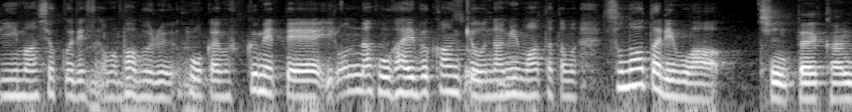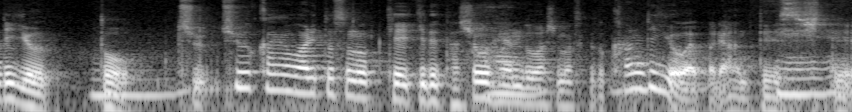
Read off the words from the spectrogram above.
リーマンショックですが、うん、バブル崩壊も含めていろんなこう外部環境波もあったと思う。そのあたりは？賃貸管理業と仲仲介は割とその景気で多少変動はしますけど、はい、管理業はやっぱり安定して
